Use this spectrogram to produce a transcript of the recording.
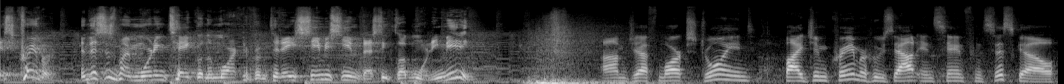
it's Cramer, and this is my morning take on the market from today's CNBC Investing Club morning meeting. I'm Jeff Marks, joined by Jim Cramer, who's out in San Francisco.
